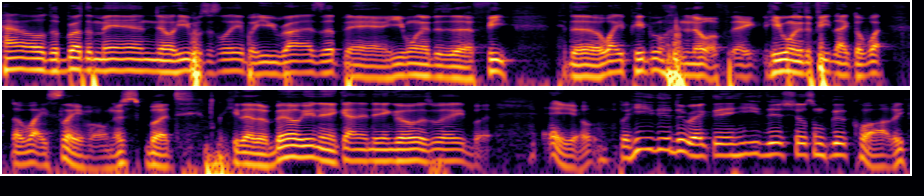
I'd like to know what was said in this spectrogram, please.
how the brother man, you know, he was a slave, but he rise up and he wanted to defeat the white people. No, he wanted to defeat like the white the white slave owners, but he led a rebellion and it kind of didn't go his way. But hey yo, but he did direct it and he did show some good quality.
